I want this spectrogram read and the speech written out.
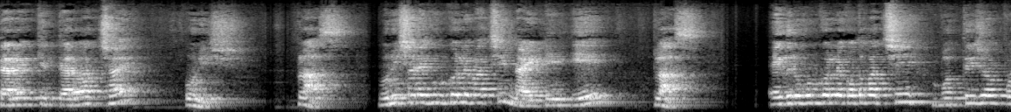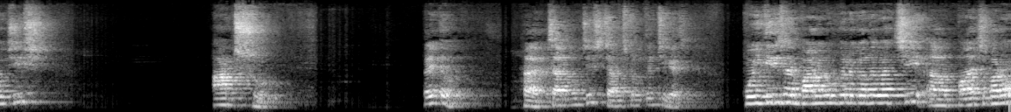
তেরো কে তেরো আর ছয়, উনিশ। প্লাস, উনিশ আর গুণ করলে পাচ্ছি নাইনটিন এ প্লাস। এই দুটো গুণ করলে কত পাচ্ছি? বত্রিশ ও পঁচিশ, আটশো। তাই তো? হ্যাঁ চার পঁচিশ, চার সত্তর, ঠিক আছে। পঁয়ত্রিশ আর বারো গুণ করলে কত পাচ্ছি? পাঁচ বারো,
